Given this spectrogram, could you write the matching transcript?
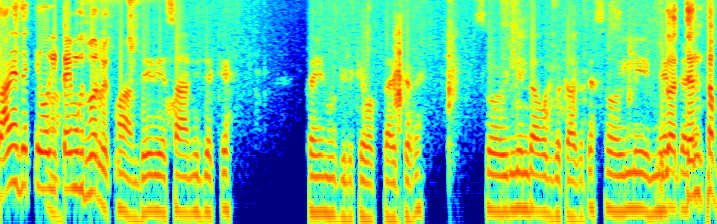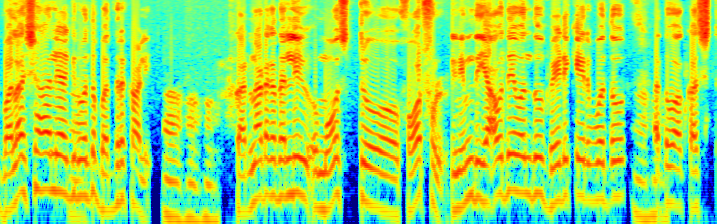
ಸಾನ್ನಿಧ್ಯಕ್ಕೆ ಹೋಗಿ ಕೈ ಮುಗಿದು ಬರ್ಬೇಕು. ಹಾ ದೇವಿಯ ಸಾನ್ನಿಧ್ಯಕ್ಕೆ ಕೈ ಮುಗಿಲಿಕ್ಕೆ ಹೋಗ್ತಾ ಇದ್ದೇವೆ. ಸೊ ಇಲ್ಲಿಂದ ಹೋಗ್ಬೇಕಾಗುತ್ತೆ. ಸೊ ಇಲ್ಲಿ ಇದು ಅತ್ಯಂತ ಬಲಶಾಲಿ ಆಗಿರುವಂತ ಭದ್ರಕಾಳಿ. ಹಾ ಹಾ ಹಾ. ಕರ್ನಾಟಕದಲ್ಲಿ ಮೋಸ್ಟ್ ಪವರ್ಫುಲ್ ನಿಮ್ದು ಯಾವುದೇ ಒಂದು ಬೇಡಿಕೆ ಇರ್ಬೋದು ಅಥವಾ ಕಷ್ಟ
